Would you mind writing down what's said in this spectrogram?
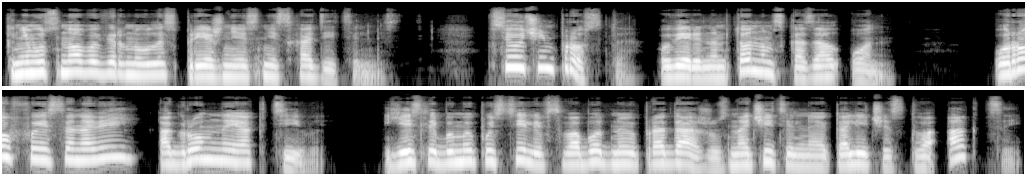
К нему снова вернулась прежняя снисходительность. «Все очень просто», — уверенным тоном сказал он. «У Роффа и сыновей огромные активы. Если бы мы пустили в свободную продажу значительное количество акций,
